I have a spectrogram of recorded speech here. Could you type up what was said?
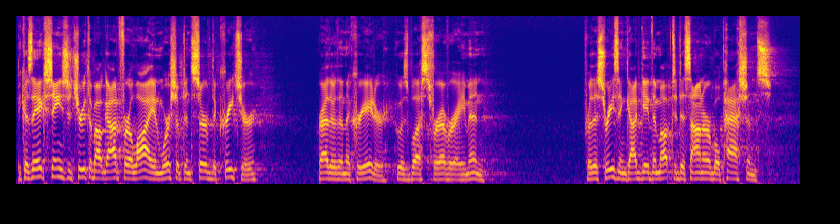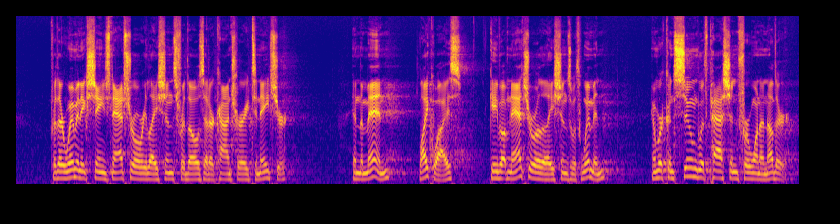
Because they exchanged the truth about God for a lie and worshiped and served the creature rather than the Creator, who is blessed forever. Amen. For this reason, God gave them up to dishonorable passions. For their women exchanged natural relations for those that are contrary to nature. And the men, likewise, gave up natural relations with women and were consumed with passion for one another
